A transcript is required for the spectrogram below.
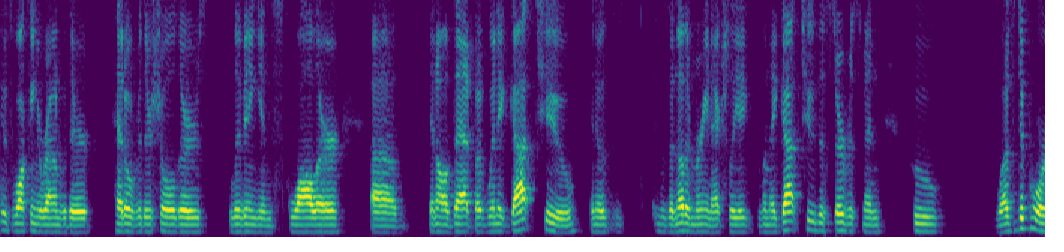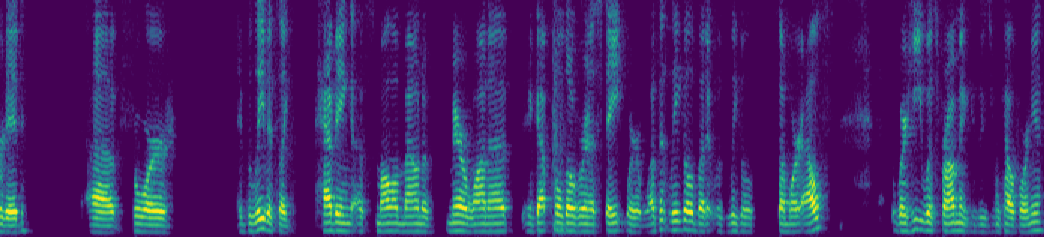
is walking around with their head over their shoulders, living in squalor uh, and all of that. But when it got to, and it was it was another Marine actually, when they got to the servicemen who was deported uh, for, I believe it's like having a small amount of marijuana. It got pulled over in a state where it wasn't legal, but it was legal somewhere else where he was from because he's from California.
